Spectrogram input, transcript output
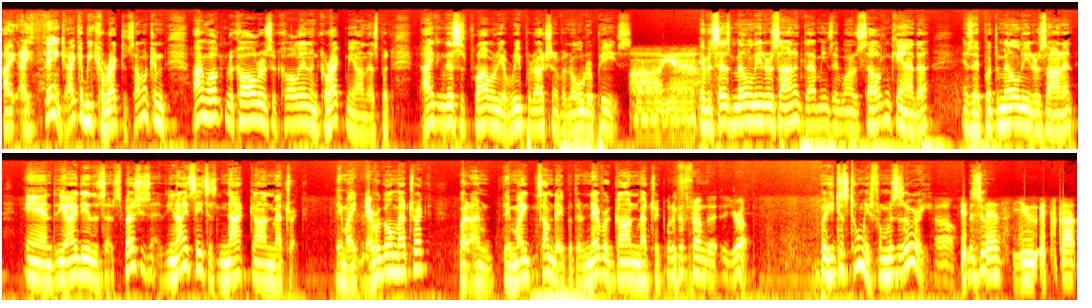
I, I think I could be corrected. Someone can. I'm welcome to callers to call in and correct me on this, but I think this is probably a reproduction of an older piece. Oh, yeah. If it says milliliters on it, that means they want to sell it in Canada, as they put the milliliters on it. And the idea that, especially the United States has not gone metric. They might never go metric, but I'm. They might someday, but they're never gone metric. What if it's from the Europe? But he just told me he's from Missouri. Oh, It Missouri- says you. It's got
